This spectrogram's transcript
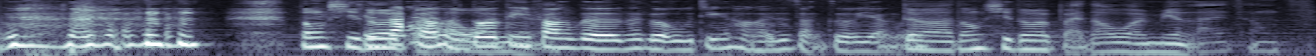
东西都会摆到很多地方的那个五金行还是长这样。对啊，东西都会摆到外面来这样子。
